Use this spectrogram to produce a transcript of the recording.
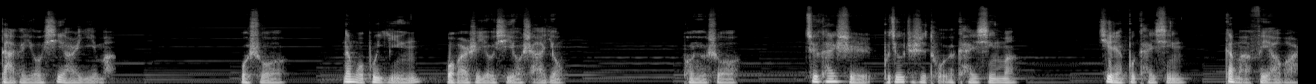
打个游戏而已嘛。我说：“那我不赢，我玩这游戏有啥用？”朋友说：“最开始不就只是图个开心吗？既然不开心，干嘛非要玩？”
